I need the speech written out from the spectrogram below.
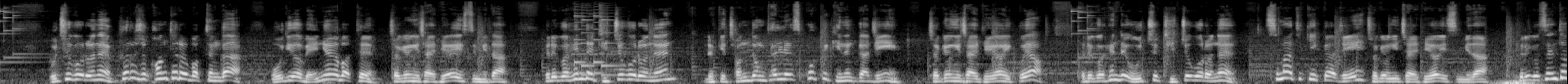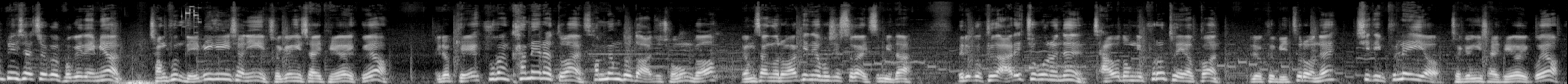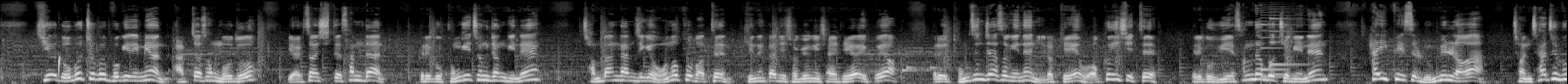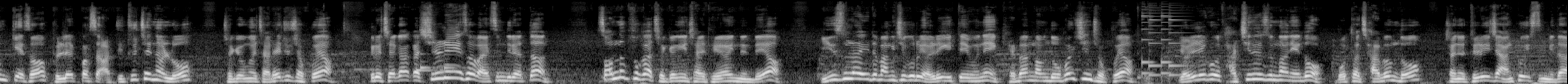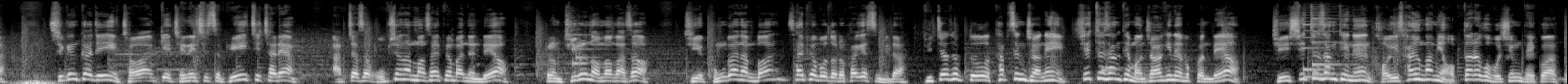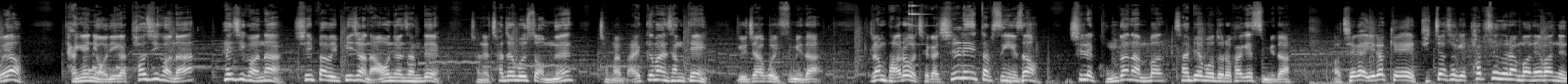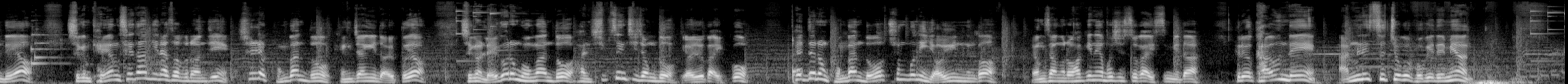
우측으로는 크루즈 컨트롤 버튼과 오디오 매뉴얼 버튼 적용이 잘 되어 있습니다. 그리고 핸들 뒤쪽으로는 이렇게 전동 텔레스코픽 기능까지 적용이 잘 되어 있고요. 그리고 핸들 우측 뒤쪽으로는 스마트 키까지 적용이 잘 되어 있습니다. 그리고 센터페시아 쪽을 보게 되면 정품 내비게이션이 적용이 잘 되어 있고요. 이렇게 후방 카메라 또한 선명도도 아주 좋은 거 영상으로 확인해 보실 수가 있습니다. 그리고 그 아래쪽으로는 좌우 독립 프로토 에어컨 그리고 그 밑으로는 CD 플레이어 적용이 잘 되어 있고요. 기어 노브 쪽을 보게 되면 앞좌석 모두 열선 시트 3단 그리고 공기청정 기능 전방 감지기 온오프 버튼 기능까지 적용이 잘 되어 있고요. 그리고 동승 좌석에는 이렇게 워크인 시트 그리고 위에 상단부 쪽에는 하이페이스 룸밀러와 전 차주분께서 블랙박스 앞뒤 투 채널로 적용을 잘 해주셨고요. 그리고 제가 아까 실내에서 말씀드렸던 썬루프가 적용이 잘 되어 있는데요. 인슬라이드 방식으로 열리기 때문에 개방감도 훨씬 좋고요. 열리고 닫히는 순간에도 모터 잡음도 전혀 들리지 않고 있습니다. 지금까지 저와 함께 제네시스 BH 차량 앞좌석 옵션 한번 살펴봤는데요. 그럼 뒤로 넘어가서 뒤에 공간 한번 살펴보도록 하겠습니다. 뒷좌석도 탑승 전에 시트 상태 먼저 확인해 볼 건데요. 뒤 시트 상태는 거의 사용감이 없다라고 보시면 될 것 같고요. 당연히 어디가 터지거나 해지거나 실밥이 삐져 나온 현상들 전혀 찾아볼 수 없는 정말 말끔한 상태 유지하고 있습니다. 그럼 바로 제가 실내에 탑승해서 실내 공간 한번 살펴보도록 하겠습니다. 어, 제가 이렇게 뒷좌석에 탑승을 한번 해봤는데요. 지금 대형 세단이라서 그런지 실내 공간도 굉장히 넓고요. 지금 레그룸 공간도 한 10cm 정도 여유가 있고 헤드룸 공간도 충분히 여유 있는 거 영상으로 확인해 보실 수가 있습니다. 그리고 가운데 암리스 쪽을 보게 되면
